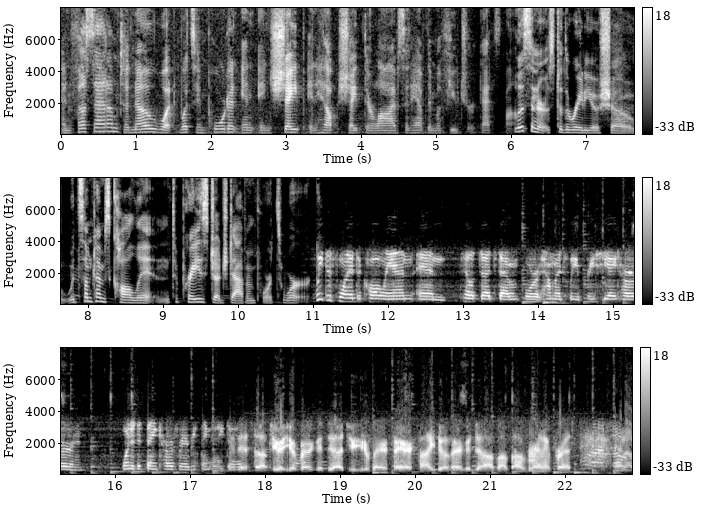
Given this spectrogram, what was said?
and fuss at them to know what, what's important and, and shape and help shape their lives and have them a future. That's my Listeners to the radio show would sometimes call in to praise Judge Davenport's work. We just wanted to call in and tell Judge Davenport how much we appreciate her and wanted to thank her for everything she does. It is, you're, you're a very good judge. You're, you're very fair. Uh, you do a very good job. I'm, I'm really impressed. And, uh,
